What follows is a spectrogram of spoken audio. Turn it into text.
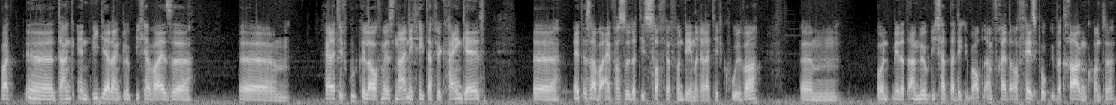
was äh, dank Nvidia dann glücklicherweise ähm, relativ gut gelaufen ist. Nein, ich kriege dafür kein Geld. Äh, es ist aber einfach so, dass die Software von denen relativ cool war. Ähm, und mir das ermöglicht hat, dass ich überhaupt am Freitag auf Facebook übertragen konnte.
